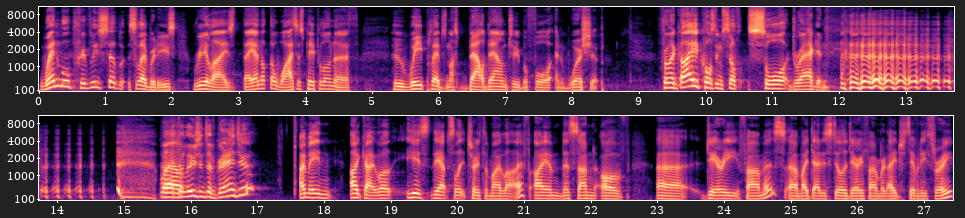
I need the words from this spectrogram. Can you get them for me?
When will privileged ce- celebrities realize they are not the wisest people on earth who we plebs must bow down to before and worship? From a guy who calls himself Soar Dragon. Well, delusions of grandeur? I mean, okay, well, here's the absolute truth of my life. I am the son of uh, dairy farmers. Uh, my dad is still a dairy farmer at age 73.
